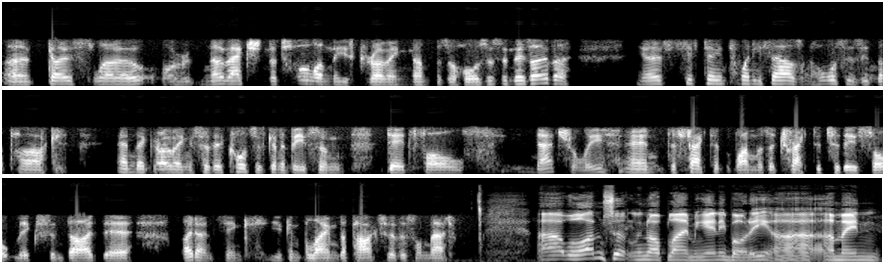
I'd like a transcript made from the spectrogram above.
uh, go slow or no action at all on these growing numbers of horses, and there's over you know, 15, 20,000 horses in the park and they're growing. So, of course, there's going to be some dead foals naturally. And the fact that one was attracted to these salt licks and died there, I don't think you can blame the Park Service on that. Uh, well, I'm certainly not blaming anybody. Uh, I mean,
